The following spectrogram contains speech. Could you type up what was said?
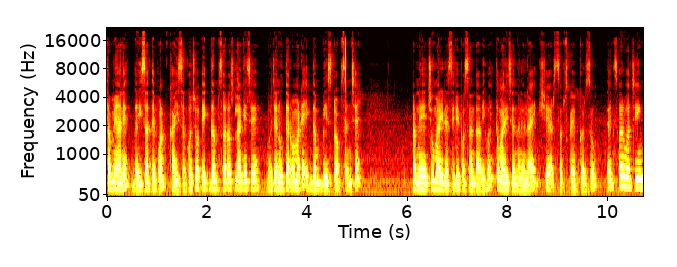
તમે આને દહીં સાથે પણ ખાઈ શકો છો. એકદમ સરસ લાગે છે. વજન ઉતારવા માટે એકદમ બેસ્ટ ઓપ્શન છે. તમને જો મારી રેસીપી પસંદ આવી હોય તો મારી ચેનલને લાઇક શેર સબસ્ક્રાઈબ કરશો. Thanks for watching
